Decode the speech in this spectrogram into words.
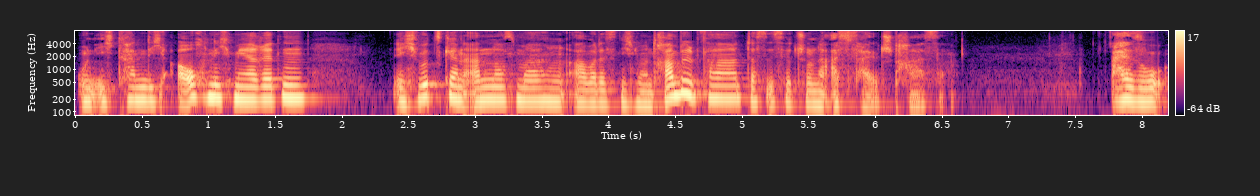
Und ich kann dich auch nicht mehr retten. Ich würde es gern anders machen, aber das ist nicht nur ein Trampelpfad, das ist jetzt schon eine Asphaltstraße. Also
